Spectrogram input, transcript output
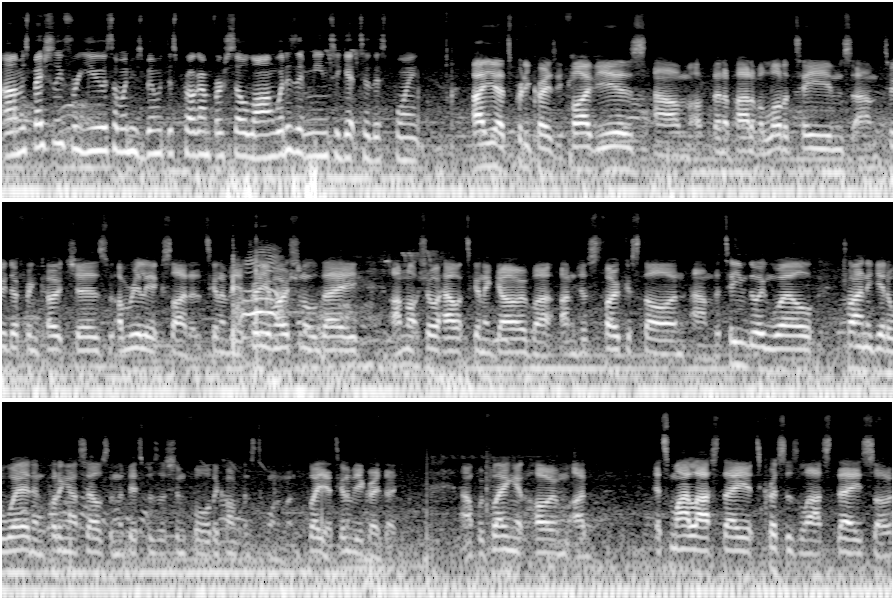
Um, especially for you, someone who's been with this program for so long, what does it mean to get to this point? Uh, yeah, it's pretty crazy. Five years. Um, I've been a part of a lot of teams, um, two different coaches. I'm really excited. It's going to be a pretty emotional day. I'm not sure how it's going to go, but I'm just focused on um, the team doing well, trying to get a win, and putting ourselves in the best position for the conference tournament. But yeah, it's going to be a great day. Uh, if we're playing at home, I'd it's my last day, it's Chris's last day, so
